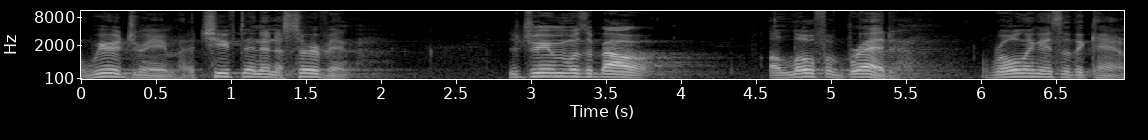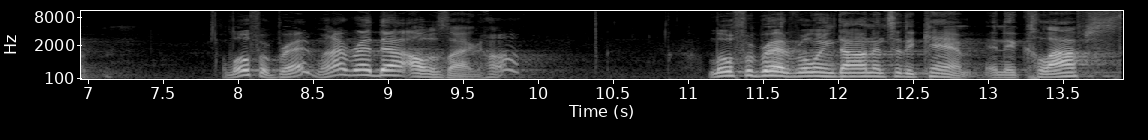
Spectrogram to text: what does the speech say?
a weird dream, a chieftain and a servant. The dream was about a loaf of bread rolling into the camp. Loaf of bread? When I read that, I was like, huh? Loaf of bread rolling down into the camp, and it collapsed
